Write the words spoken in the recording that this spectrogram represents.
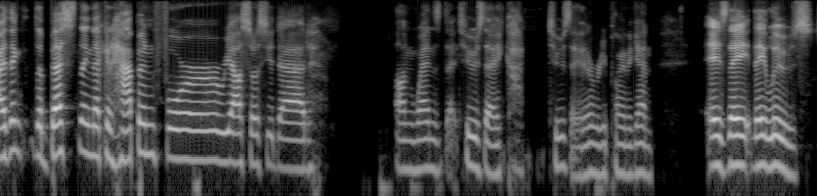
I think the best thing that could happen for Real Sociedad on Wednesday, Tuesday, God, Tuesday. They're already playing again. Is they they lose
